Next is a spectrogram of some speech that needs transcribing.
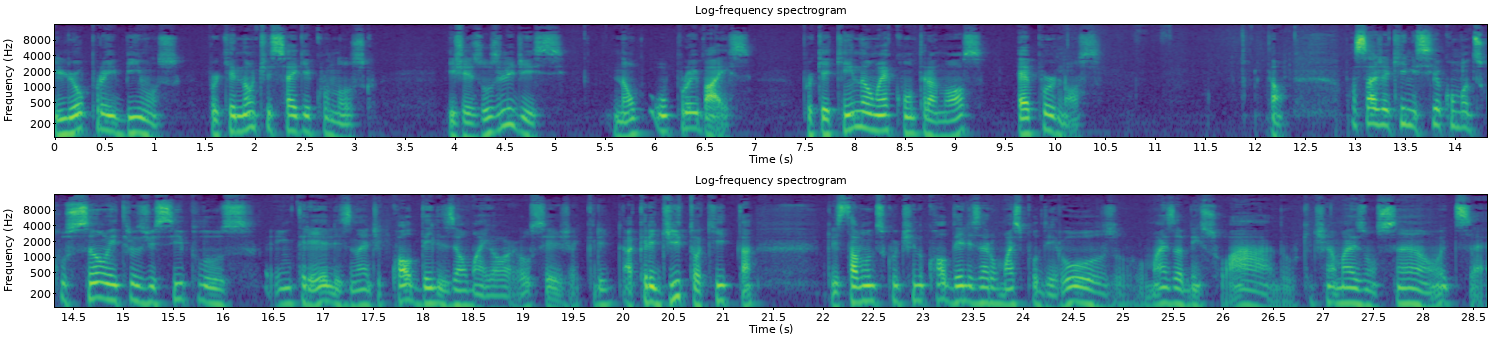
e lhe o proibimos, porque não te segue conosco. E Jesus lhe disse: não o proibais, porque quem não é contra nós é por nós. Então, a passagem aqui inicia com uma discussão entre os discípulos, entre eles, né, de qual deles é o maior, ou seja, acredito aqui, tá, que eles estavam discutindo qual deles era o mais poderoso, o mais abençoado, o que tinha mais unção, etc.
